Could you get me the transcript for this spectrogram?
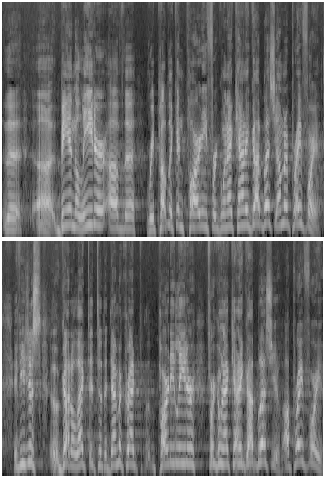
the uh, being the leader of the Republican Party for Gwinnett County, God bless you. I'm going to pray for you. If you just uh, got elected to the Democrat Party leader for Gwinnett County, God bless you. I'll pray for you.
